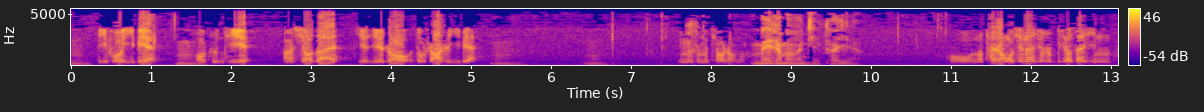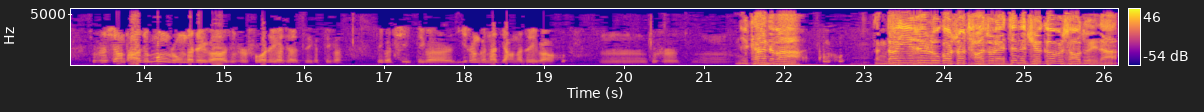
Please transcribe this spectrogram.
嗯礼佛一遍，嗯然后准提啊、消灾、解结咒都是二十一遍，嗯嗯，有没有什么调整呢？没什么问题，可以的。哦，那台长，我现在就是比较担心，就是像他就梦中的这个，就是说这个像这个这个这个气这个医生跟他讲的这个，嗯，就是嗯，你看着吧，会会等到医生如果说查出来真的缺胳膊少腿的，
